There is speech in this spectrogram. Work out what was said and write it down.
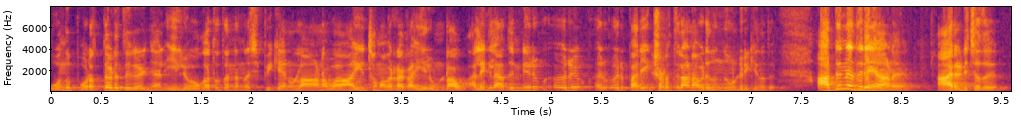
ഒന്ന് പുറത്തെടുത്തു കഴിഞ്ഞാൽ ഈ ലോകത്തെ തന്നെ നശിപ്പിക്കാനുള്ള ആണവായുധം അവരുടെ കയ്യിൽ ഉണ്ടാവും. അല്ലെങ്കിൽ അതിന്റെ ഒരു ഒരു- ഒരു പരീക്ഷണത്തിലാണ് അവർ നിന്നുകൊണ്ടിരിക്കുന്നത്. അതിനെതിരെയാണ് ആരടിച്ചത്?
